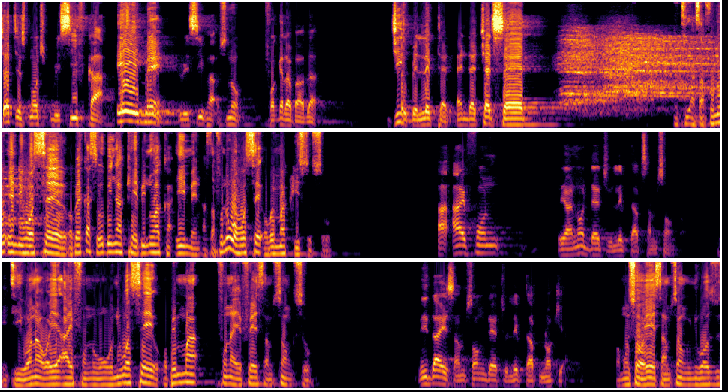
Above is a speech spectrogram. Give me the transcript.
Church is not receive car. Amen. Receive house. No. Forget about that. Jesus will be lifted. And the church said, nti asafo no ɛni hɔ sɛ ɔbɛka sɛ wobɛnya kaa bi no aka amen. Asafo no wɔ hɔ sɛ ɔbɛma kristo so. Iphone they are not there to lift up samsung. Nti wɔn a wɔyɛ iphone no wɔn ni hɔ sɛ ɔbɛma phone a yɛfrɛ samsung so. Neither is samsung there to lift up nokia. Wɔn nso ɔyɛ samsung ni hɔ so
